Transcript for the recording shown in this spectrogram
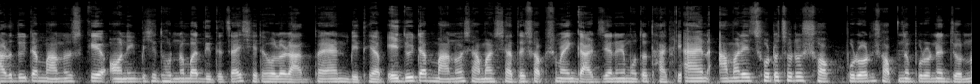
আরও দুইটা মানুষকে অনেক বেশি ধন্যবাদ দিতে চাই সেটা হলো রাত ভাই অ্যান্ড বিথিয়া এই দুইটা মানুষ আমার সাথে সবসময় গার্জিয়ানের মতো থাকে। অ্যান্ড আমার এই ছোট ছোট শখ পূরণ, স্বপ্ন পূরণের জন্য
